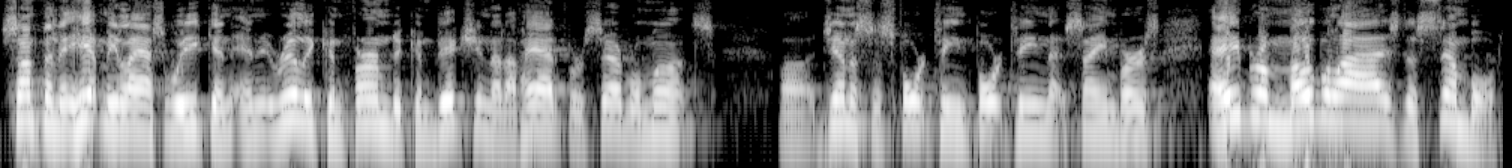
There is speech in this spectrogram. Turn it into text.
something that hit me last week, and, and it really confirmed a conviction that I've had for several months. Uh, Genesis 14 14, that same verse. Abram mobilized, assembled,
